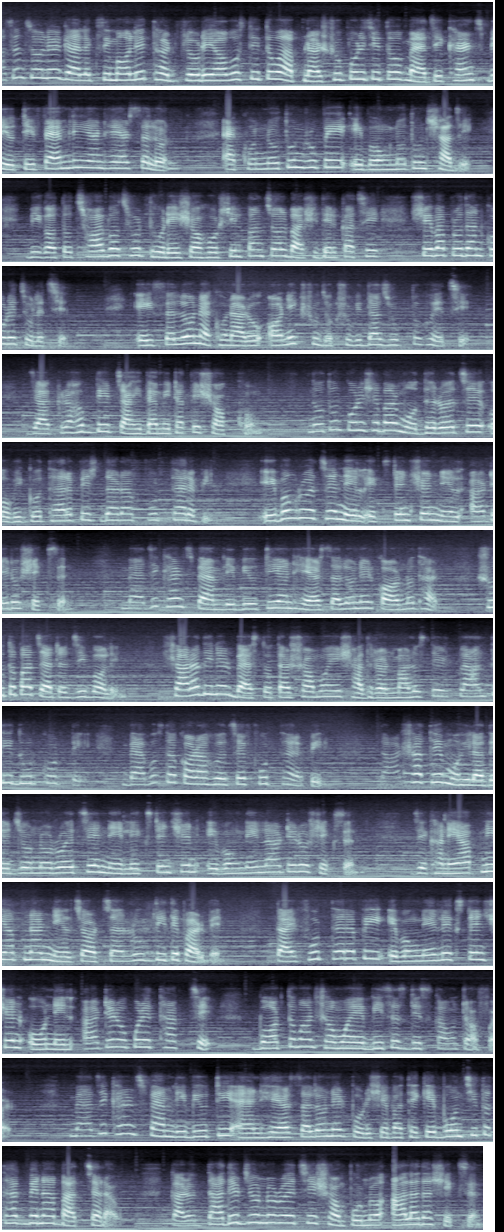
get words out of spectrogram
আসানসোলের গ্যালাক্সি মলের থার্ড ফ্লোরে অবস্থিত আপনার সুপরিচিত magic hands beauty family and hair salon. এখন নতুন রূপে এবং নতুন সাজে। বিগত ছয় বছর ধরে শহর শিল্পাঞ্চলবাসীদের কাছে সেবা প্রদান করে চলেছে। এই স্যালন এখন আরও অনেক সুযোগ সুবিধা যুক্ত হয়েছে, যা গ্রাহকদের চাহিদা মেটাতে সক্ষম। নতুন পরিষেবার মধ্যে রয়েছে অভিজ্ঞ থেরাপিস্ট দ্বারা ফুড থেরাপি। এবং রয়েছে নেল এক্সটেনশন, নেল আর্টেরও section. Magic hands family beauty and hair স্যালনের কর্ণধার সুতপা চ্যাটার্জি বলেন, সারাদিনের ব্যস্ততার সময়ে সাধারণ মানুষদের ক্লান্তি দূর করতে ব্যবস্থা করা হয়েছে ফুড থেরাপির তার সাথে মহিলাদের জন্য রয়েছে নেল এক্সটেনশন এবং নেল আর্টেরও সেকশন, যেখানে আপনি আপনার নেল চর্চার রূপ দিতে পারবেন। তাই ফুড থেরাপি এবং নেল এক্সটেনশন ও নেল আর্টের ওপরে থাকছে বর্তমান সময়ে বিশেষ discount offer magic hands family beauty and hair স্যালনের পরিষেবা থেকে বঞ্চিত থাকবে না বাচ্চারাও, কারণ তাদের জন্য রয়েছে সম্পূর্ণ আলাদা সেকশন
